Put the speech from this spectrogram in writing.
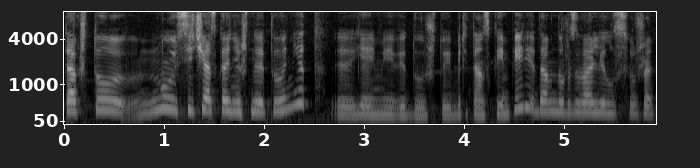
Так что, ну, сейчас, конечно, этого нет. Э, Я имею в виду, что и Британская империя давно развалилась уже.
